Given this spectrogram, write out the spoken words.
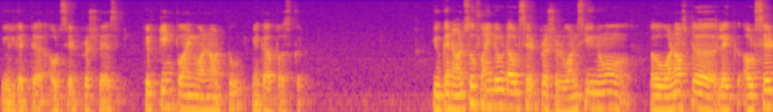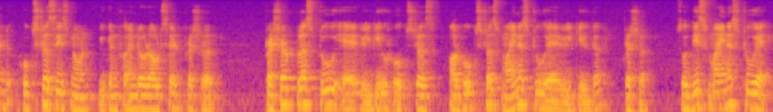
you will get the outside pressure as 15.102 megapascal. You can also find out outside pressure. Once you know uh, one of the like outside hoop stress is known you can find out outside pressure. Pressure plus 2a will give hoop stress or hoop stress minus 2a will give the pressure. So this minus 2a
